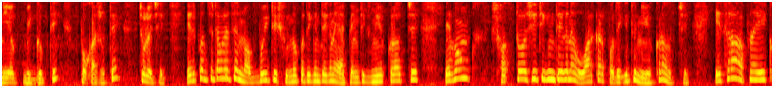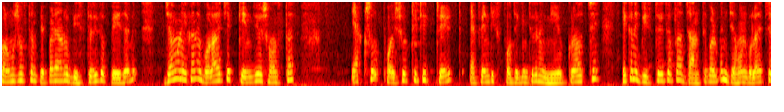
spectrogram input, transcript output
নিয়োগ বিজ্ঞপ্তি প্রকাশ হতে চলেছে। এরপর যেটা বলা হয়েছে, নব্বইটি শূন্য পদে কিন্তু এখানে অ্যাপেন্ডিক্স নিয়োগ করা হচ্ছে এবং সত্তর আশিটি কিন্তু এখানে ওয়ার্কার পদে কিন্তু নিয়োগ করা হচ্ছে। এছাড়াও আপনারা এই কর্মসংস্থান পেপারে আরও বিস্তারিত পেয়ে যাবেন। যেমন এখানে বলা হয়েছে, কেন্দ্রীয় সংস্থায় একশো পঁয়ষট্টিটি ট্রেড অ্যাপেন্ডিক্স পদে কিন্তু এখানে নিয়োগ করা হচ্ছে। এখানে বিস্তারিত আপনারা জানতে পারবেন, যেমন বলা হচ্ছে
